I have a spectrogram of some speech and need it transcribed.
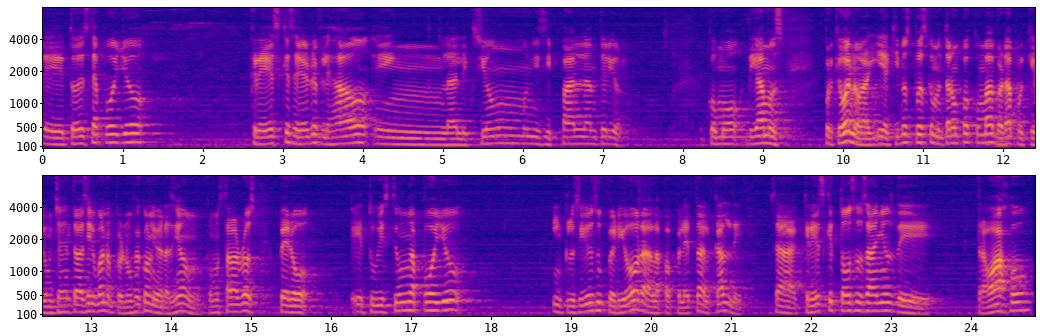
Eh, todo este apoyo, ¿crees que se ve reflejado en la elección municipal anterior? Como, digamos, porque bueno, y aquí nos puedes comentar un poco más, ¿verdad? Porque mucha gente va a decir, bueno, pero no fue con liberación, ¿cómo está el arroz? Pero eh, tuviste un apoyo inclusive superior a la papeleta de alcalde. O sea, ¿crees que todos esos años de trabajo,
